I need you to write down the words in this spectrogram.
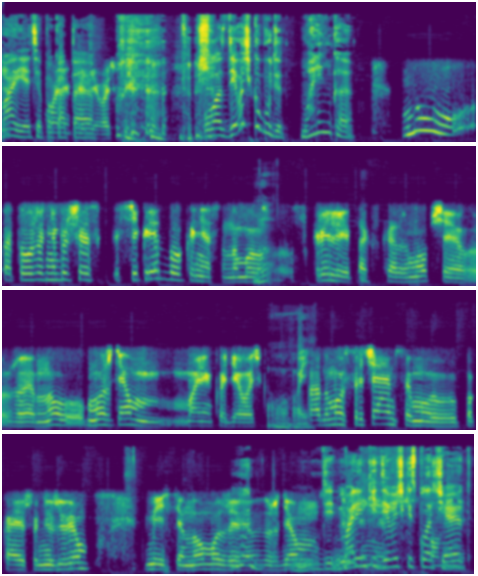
зима, и я тебя покатаю. У вас девочка будет? Маленькая? Ну, это уже небольшой секрет был, конечно, но мы Ну. скрыли, так скажем, общее уже. Ну, мы ждем маленькую девочку. Ой. Правда, мы встречаемся, мы пока еще не живем вместе, но мы живем, ждем. Де- Маленькие девочки сплочают.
